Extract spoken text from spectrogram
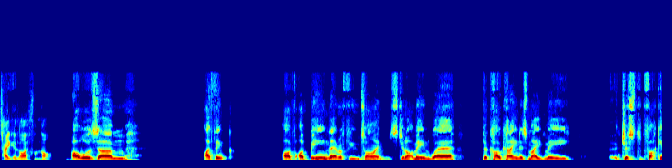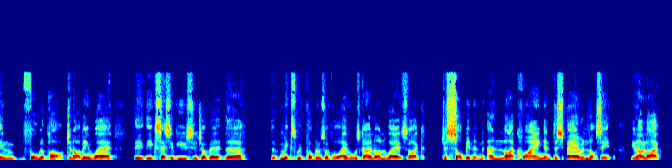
take your life or not? I was, um, I think I've, I've been there a few times. Do you know what I mean? Where the cocaine has made me just fucking fall apart. Do you know what I mean? Where the, the excessive usage of it, the, the mixed with problems of whatever was going on, where it's like just sobbing and, and like crying and despair and not seeing, you know, like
